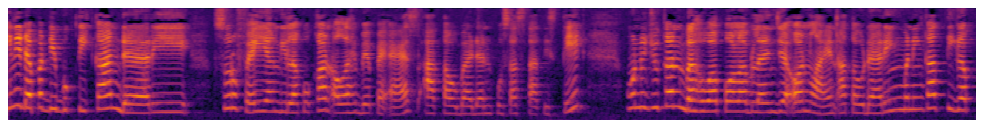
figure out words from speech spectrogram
Ini dapat dibuktikan dari Survei yang dilakukan oleh BPS atau Badan Pusat Statistik menunjukkan bahwa pola belanja online atau daring meningkat 31%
